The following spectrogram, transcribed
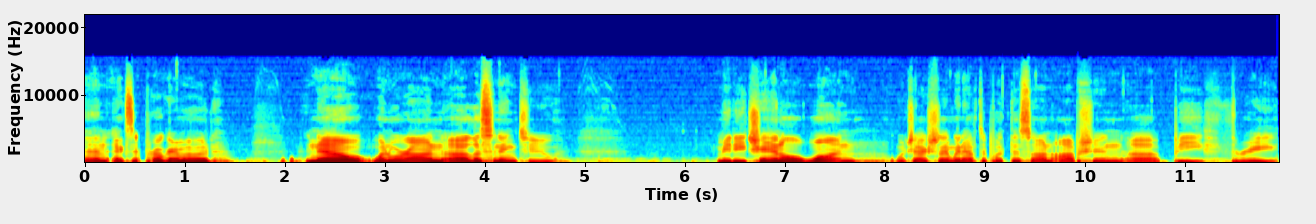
And exit program mode. Now, when we're on uh, listening to MIDI channel 1, which actually I'm going to have to put this on option uh, B3.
